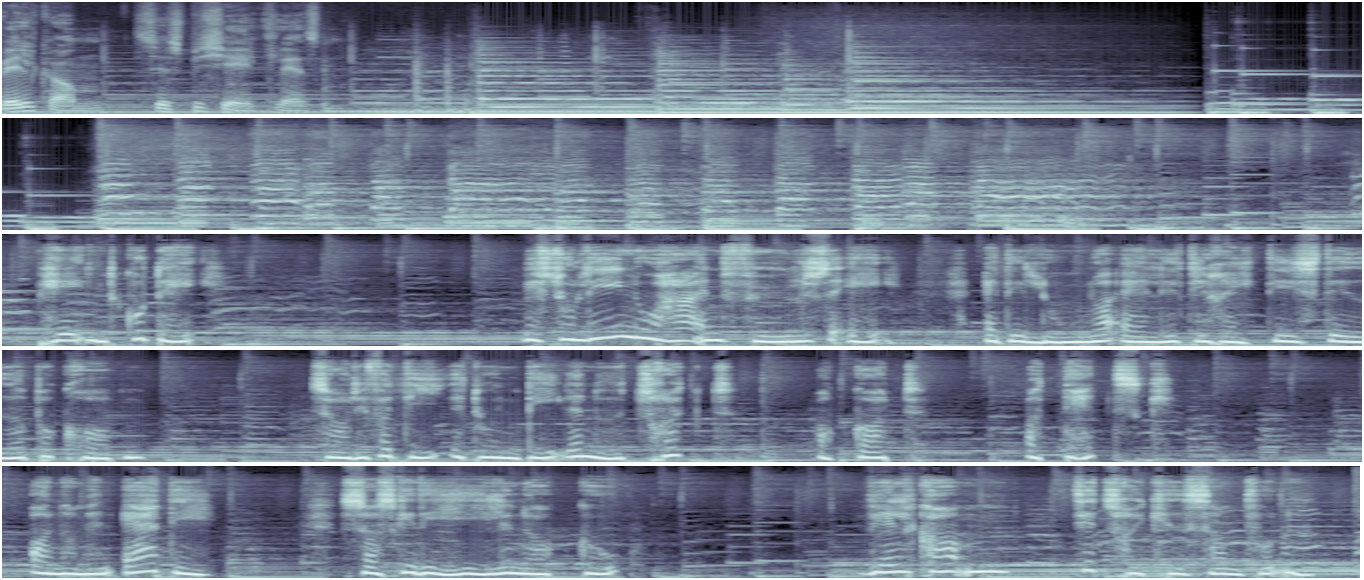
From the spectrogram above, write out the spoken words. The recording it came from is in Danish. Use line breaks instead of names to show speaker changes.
Velkommen til Specialklassen.
Pænt goddag. Hvis du lige nu har en følelse af, at det luner alle de rigtige steder på kroppen, så er det fordi, at du er en del af noget trygt og godt og dansk. Og når man er det, så skal det hele nok gå. Velkommen til Tryghedssamfundet.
